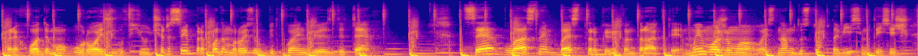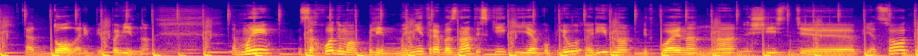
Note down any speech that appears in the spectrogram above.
Переходимо у розділ фьючерси, переходимо у розділ Bitcoin USDT. Це, власне, безстрокові контракти. Ми можемо, ось нам доступно 8 тисяч е, доларів, відповідно. Ми заходимо. Блін, мені треба знати, скільки я куплю рівно біткоїна на 6500.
